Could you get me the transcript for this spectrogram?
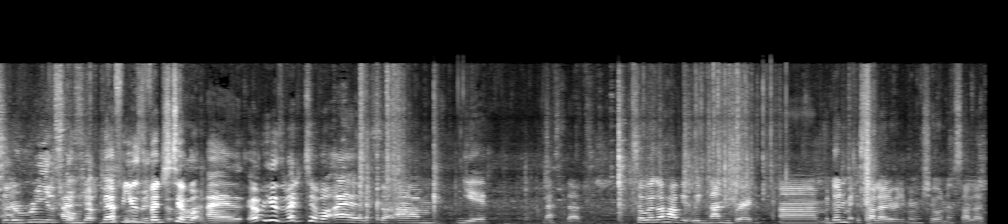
See the real stuff. You we have to use vegetable oil. oil. We have to use vegetable oil. So um yeah, that's that. So we're gonna have it with naan bread. Um, I don't make the salad already. Let me show you the salad.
